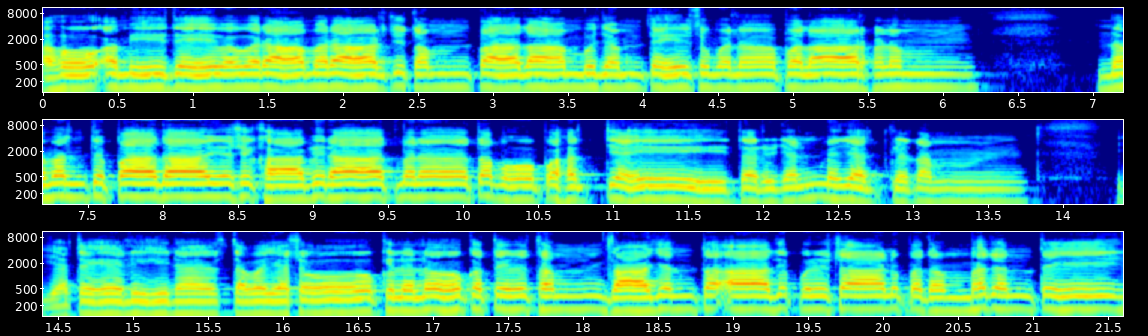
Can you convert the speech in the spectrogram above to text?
अहो अमी देववरामरार्चितं पादाम्बुजं ते सुमनफलार्हणं नमन्त पादाय शिखाभिरात्मन तमोपहत्यै तरुजन्म यत्कृतं यते लीन लीनस्तव यशोऽखिललोकतीर्थं गायन्त आदिपुरुषानुपदं भजन्ते।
